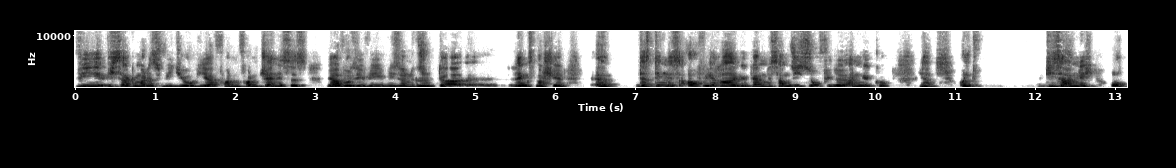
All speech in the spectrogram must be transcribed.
wie, ich sage mal, das Video hier von, von Genesis, ja, wo sie wie, wie so eine mhm. Zug da äh, längs marschieren. Äh, das Ding ist auch viral gegangen. Das haben sich so viele angeguckt, ja, und die sagen nicht, oh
